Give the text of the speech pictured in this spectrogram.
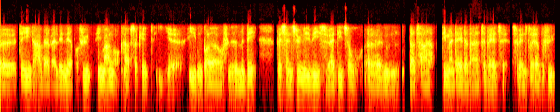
Øh, det er en, der har været valgt ind her på Fyn i mange år, knap så kendt i, øh, i den bredere offentlighed. Men det vil sandsynligvis være de to, øh, der tager de mandater, der er tilbage til, til Venstre her på Fyn.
